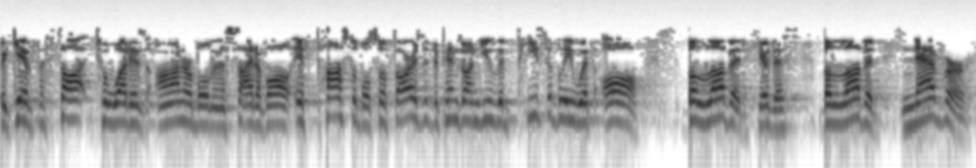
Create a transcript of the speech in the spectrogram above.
but give thought to what is honorable in the sight of all. If possible, so far as it depends on you, live peaceably with all. Beloved, hear this, beloved, never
